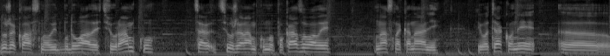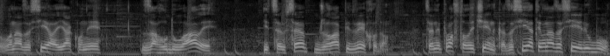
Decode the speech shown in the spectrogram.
Дуже класно відбудували цю рамку. Це, цю ж рамку ми показували у нас на каналі. І от як вони е, вона засіяла, як вони загодували, і це все бджола під виходом. Це не просто личинка. Засіяти вона засіє любу.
